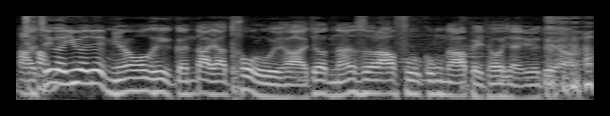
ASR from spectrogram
啊，这个乐队名我可以跟大家透露一下，叫 南斯拉夫攻打北朝鲜乐队啊，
